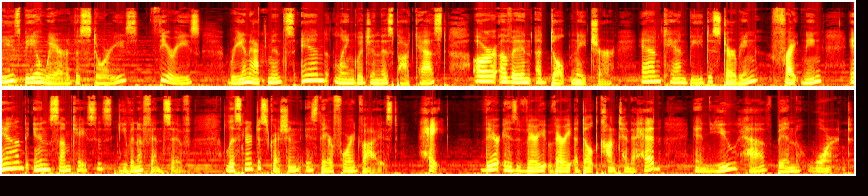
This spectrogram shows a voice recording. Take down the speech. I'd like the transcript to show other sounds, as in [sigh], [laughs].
Please be aware the stories, theories, reenactments, and language in this podcast are of an adult nature and can be disturbing, frightening, and in some cases even offensive. Listener discretion is therefore advised. Hey, there is very, very adult content ahead, and you have been warned.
